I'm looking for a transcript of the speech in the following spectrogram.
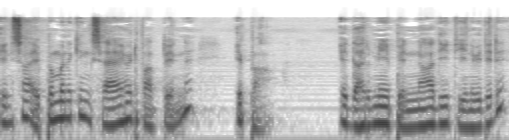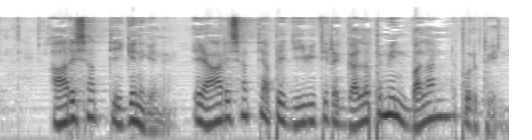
ඒ නිසා එපමණකින් සෑහීමටපත් වෙන්න එපා. ඒ ධර්මයේ පෙන්වා දී තියෙන විදිහට ආර්ය සත්‍ය ඉගෙනගෙන ඒ ආර්ය සත්‍ය අපේ ජීවිතයට ගලපමින් බලන්න පුරුදු වෙන්න.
